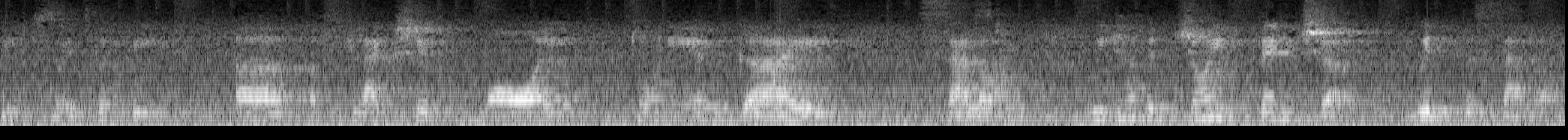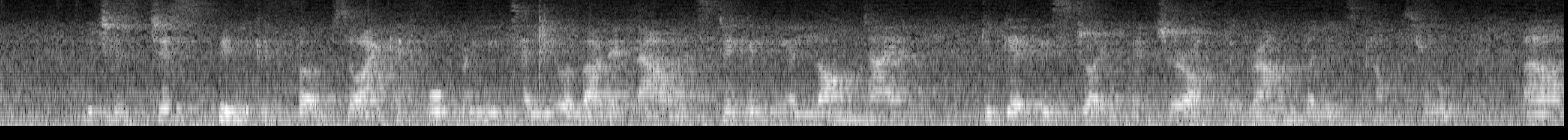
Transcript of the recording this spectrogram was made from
feet. So it's going to be uh, a flagship mall, Toni and Guy salon. We have a joint venture with the salon, which has just been confirmed. So I can openly tell you about it now. It's taken me a long time to get this joint venture off the ground, but it's come through. Um,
